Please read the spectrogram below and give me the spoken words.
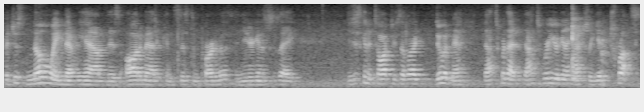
But just knowing that we have this automatic, consistent part of us, and you're going to say, you're just going to talk to yourself, all right, do it, man. That's where that. That's where you're going to actually get trust.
